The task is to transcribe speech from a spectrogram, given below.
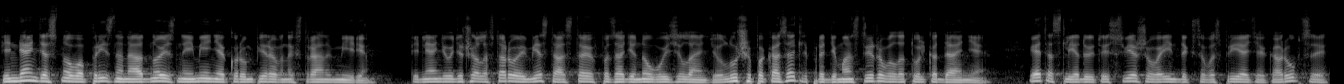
Финляндия снова признана одной из наименее коррумпированных стран в мире. Финляндия удержала второе место, оставив позади Новую Зеландию. Лучший показатель продемонстрировала только Дания. Это следует из свежего индекса восприятия коррупции,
